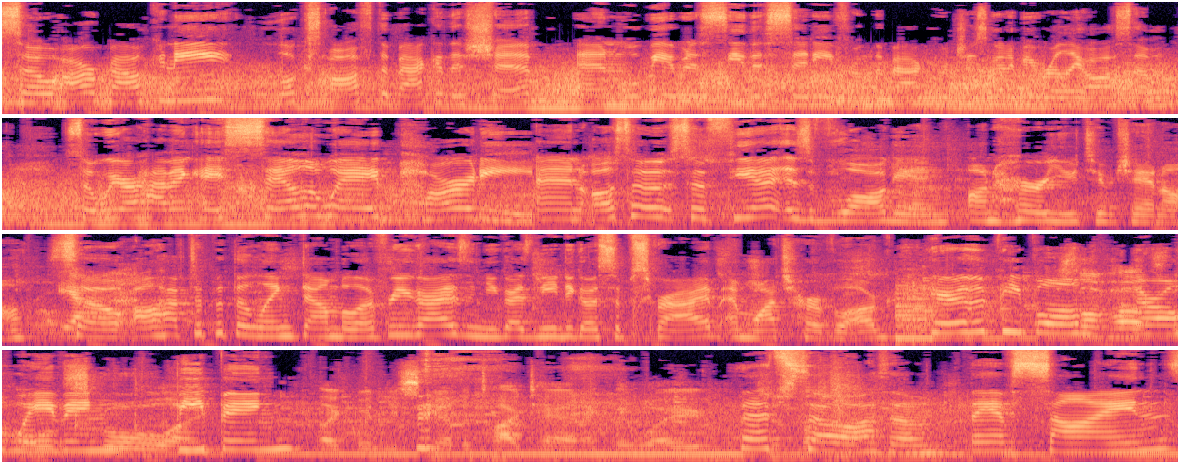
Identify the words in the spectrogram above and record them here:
So our balcony looks off the back of the ship and we'll be able to see the city from the back, which is gonna be really awesome. So we are having a sail away party. And also Sofia is vlogging on her YouTube channel. Yeah. So I'll have to put the link down below for you guys and you guys need to go subscribe and watch her vlog. Here are the people, they're all waving, school, beeping. Like, like, when you see at the Titanic, they wave. That's so like awesome. They have signs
